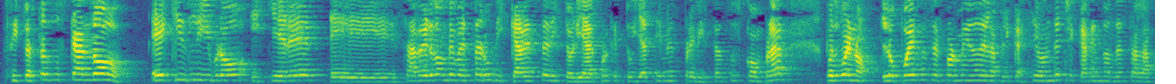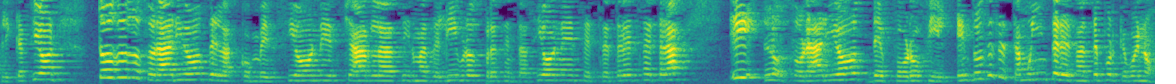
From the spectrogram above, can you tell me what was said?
si tú estás buscando X libro y quieres eh, saber dónde va a estar ubicada esta editorial porque tú ya tienes previstas tus compras, pues bueno, lo puedes hacer por medio de la aplicación, de checar en dónde está la aplicación, todos los horarios de las convenciones, charlas, firmas de libros, presentaciones, etcétera, etcétera. y los horarios de Forofil. Entonces está muy interesante porque, bueno,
